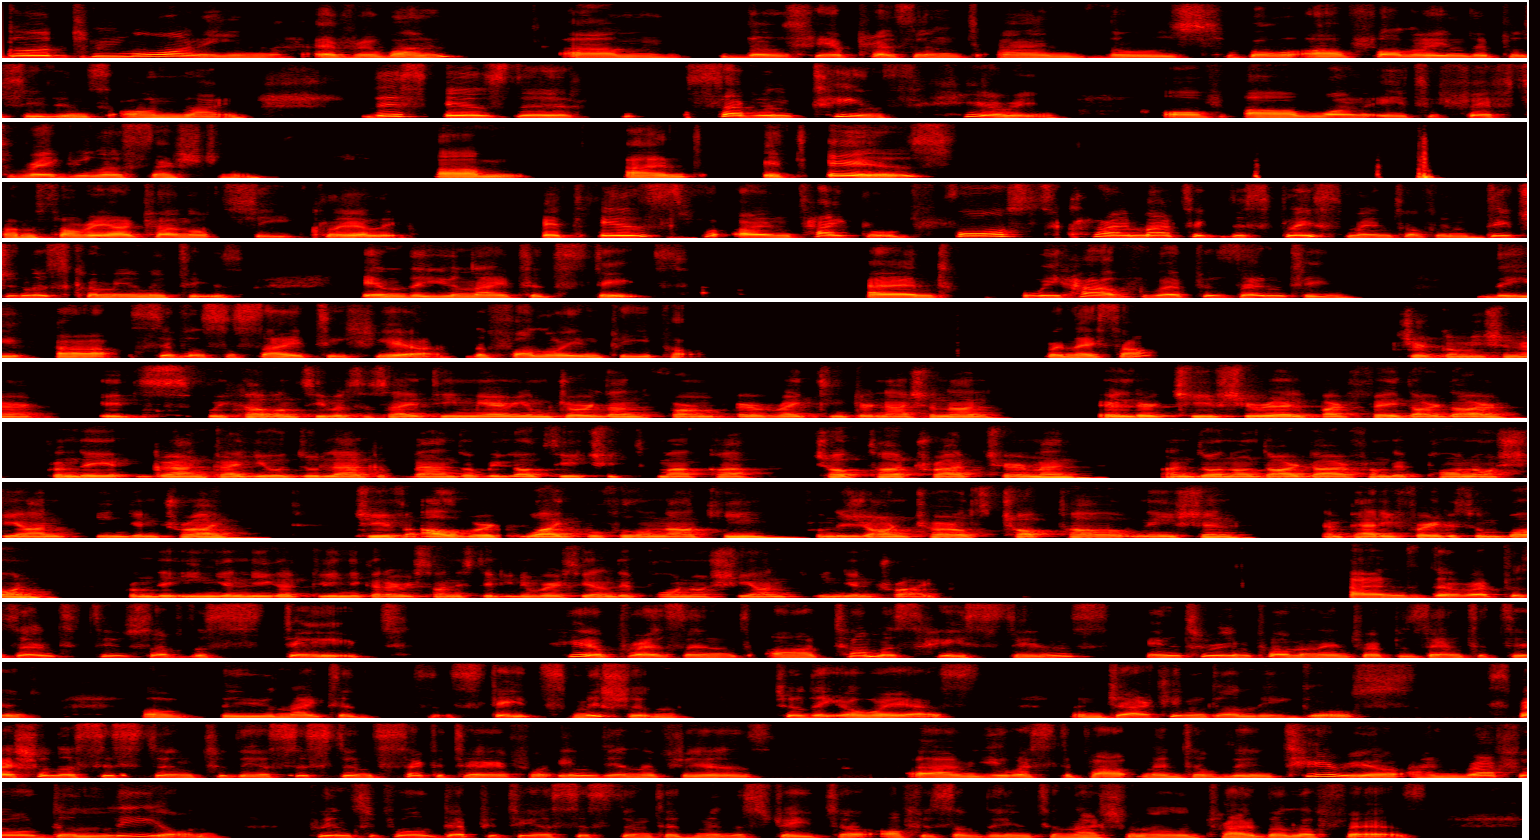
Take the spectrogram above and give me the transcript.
Good morning, everyone. Um, those here present and those who are following the proceedings online. This is the seventeenth hearing of our one eighty-fifth regular session. Um, and it is I'm sorry, I cannot see clearly. It is entitled Forced Climatic Displacement of Indigenous Communities in the United States. And we have representing the uh, civil society here, the following people. Vanessa, Chair Commissioner, it's, we have on civil society Miriam Jordan from Earth Rights International, Elder Chief Shirell Parfait Dardar from the Grand Caillou Dulac Band of Biloxi Chitimacha Choctaw Tribe Chairman, and Donald Dardar from the Pointe-au-Chien Indian Tribe, Chief Albert White Buffalo Naquin from the Jean Charles Choctaw Nation, and Patty Ferguson Bond from the Indian Legal Clinic at Arizona State University and the Pointe-au-Chien Indian Tribe. and the representatives of the state here present are Thomas Hastings, interim permanent representative of the United States Mission to the OAS, and Joaquin Gallegos, special assistant to the Assistant Secretary for Indian Affairs, um, U.S. Department of the Interior, and Rafael De Leon, Principal Deputy Assistant Administrator, Office of the International and Tribal Affairs,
